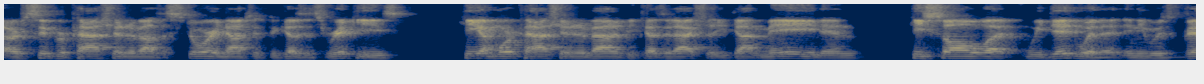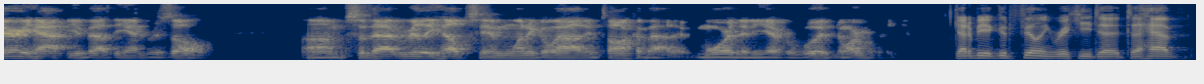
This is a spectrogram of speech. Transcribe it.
are super passionate about the story, not just because it's Rickey's. He got more passionate about it because it actually got made and he saw what we did with it and he was very happy about the end result. Um, so that really helps him want to go out and talk about it more than he ever would normally. Got to be a good feeling, Rickey, to, to have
